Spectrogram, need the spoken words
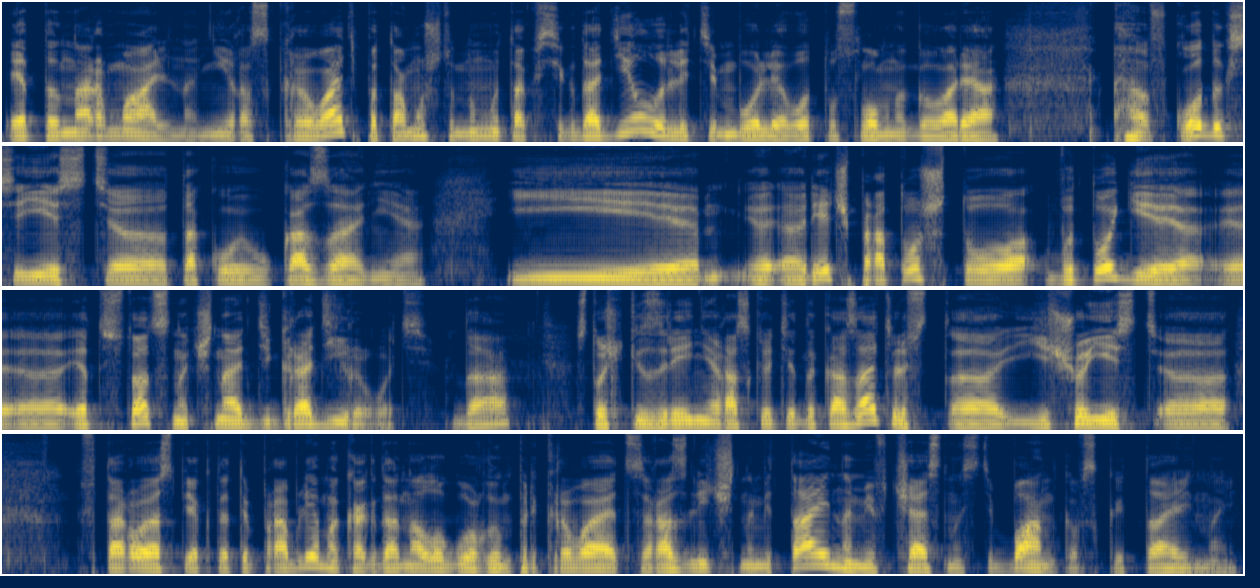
это нормально не раскрывать, потому что, ну, мы так всегда делали, тем более, вот, условно говоря, в кодексе есть э, такое указание, и э, речь про то, что в итоге э, эта ситуация начинает деградировать, да, с точки зрения раскрытия доказательств, еще есть Второй аспект этой проблемы, когда налоговый орган прикрывается различными тайнами, в частности банковской тайной.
